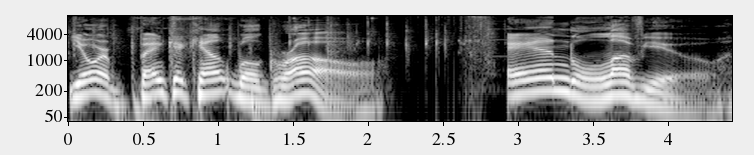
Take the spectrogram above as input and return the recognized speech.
your bank account will grow and love you.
